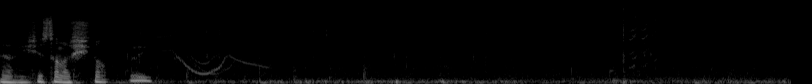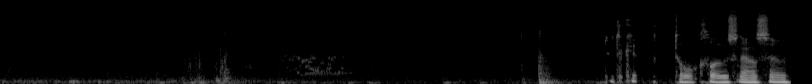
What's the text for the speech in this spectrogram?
No, he's just on a shop break. Get the door closed now, so.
